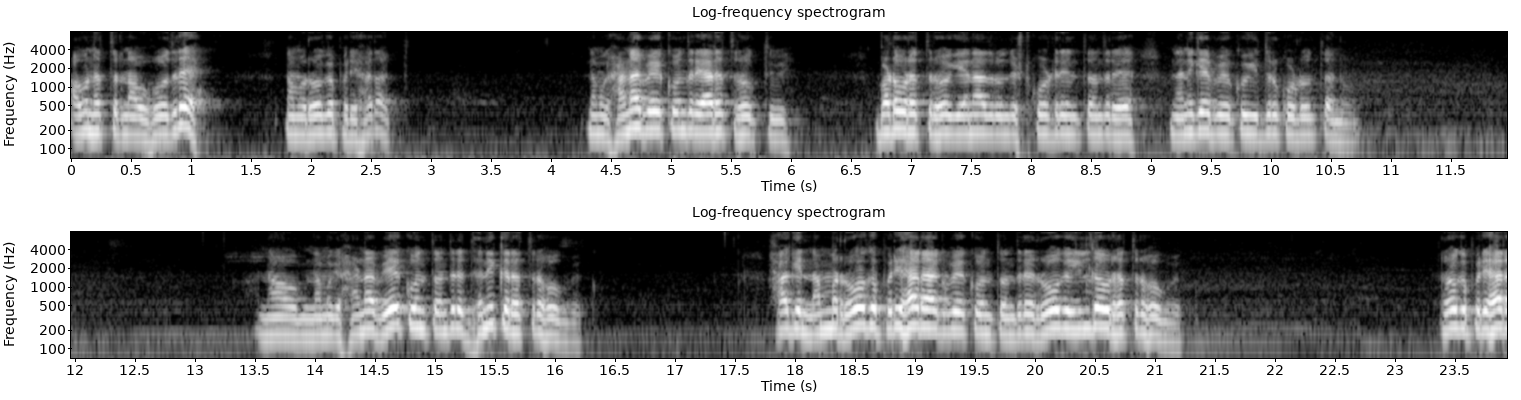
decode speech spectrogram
ಅವನ ಹತ್ರ ನಾವು ಹೋದರೆ ನಮ್ಮ ರೋಗ ಪರಿಹಾರ ಆಗ್ತದೆ. ನಮಗೆ ಹಣ ಬೇಕು ಅಂದರೆ ಯಾರ ಹತ್ರ ಹೋಗ್ತೀವಿ? ಬಡವ್ರ ಹತ್ರ ಹೋಗಿ ಏನಾದರೂ ಒಂದಿಷ್ಟು ಕೊಡ್ರಿ ಅಂತಂದರೆ ನನಗೇ ಬೇಕು, ಇದ್ರು ಕೊಡು ಅಂತ ನಾವು ನಾವು ನಮಗೆ ಹಣ ಬೇಕು ಅಂತಂದರೆ ಧನಿಕರ ಹತ್ರ ಹೋಗಬೇಕು. ಹಾಗೆ ನಮ್ಮ ರೋಗ ಪರಿಹಾರ ಆಗಬೇಕು ಅಂತಂದರೆ ರೋಗ ಇಲ್ಲದವ್ರ ಹತ್ರ ಹೋಗಬೇಕು. ರೋಗ ಪರಿಹಾರ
